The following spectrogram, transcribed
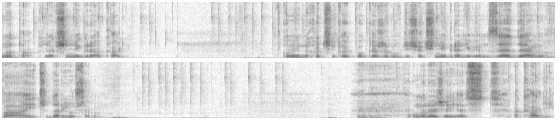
no tak, jak się nie gra Akali. Kolejnych odcinkach pokażę również jak się nie gra, nie wiem, Zedem, Waj czy Dariuszem. A na razie jest Akali.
